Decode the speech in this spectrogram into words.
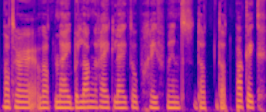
wat, er, wat mij belangrijk lijkt op een gegeven moment, dat, dat pak ik.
